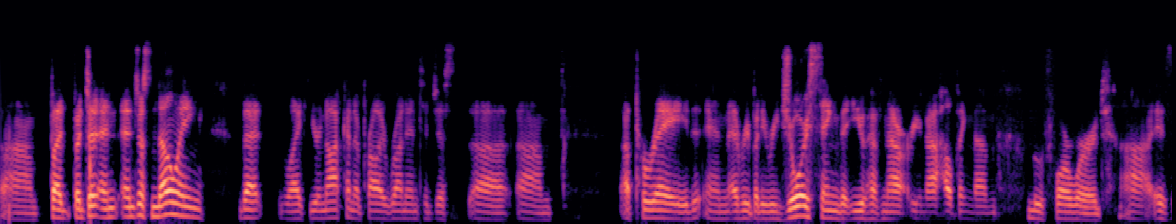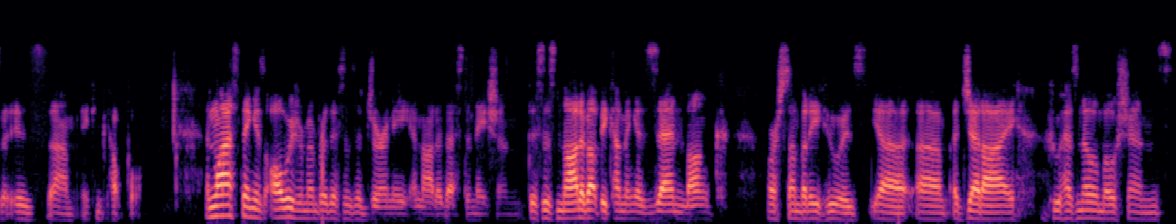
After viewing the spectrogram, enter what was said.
Um, but but and and just knowing that like you're not going to probably run into just uh, um, a parade and everybody rejoicing that you have now you're now helping them move forward uh, is is um, it can be helpful. And last thing is always remember this is a journey and not a destination. This is not about becoming a Zen monk or somebody who is uh, um, a Jedi who has no emotions,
